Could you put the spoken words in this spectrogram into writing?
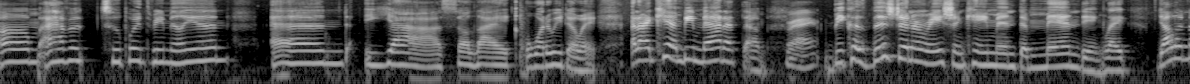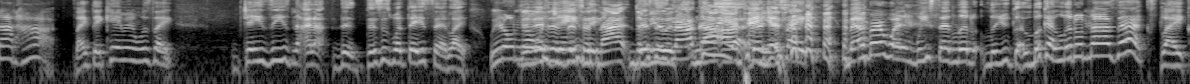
um, I have a two point three million. And yeah, so like, what are we doing? And I can't be mad at them Right. because this generation came in demanding like y'all are not hot like they came in was like Jay-Z's not, and I, th- this is what they said like we don't know This what is- Jay-Z this is not- the this is not, not our. They're just like remember when we said little you look at little Nas X like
